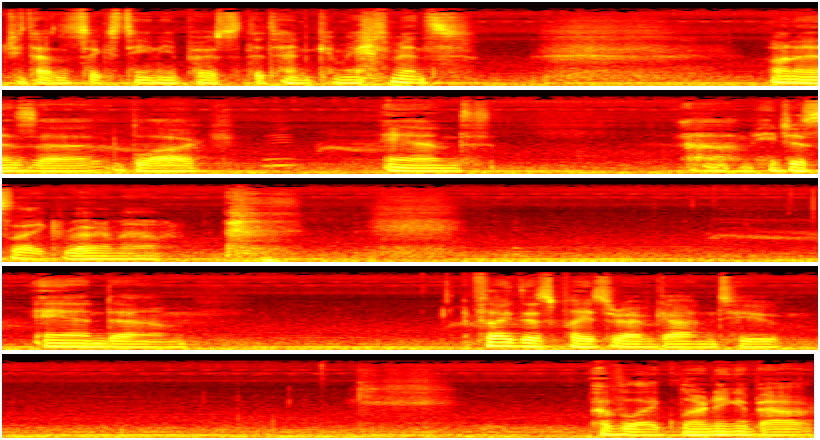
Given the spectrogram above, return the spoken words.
2016, he posted the Ten Commandments on his uh, blog, and um, he just like wrote him out. and um, I feel like this place where I've gotten to of like learning about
